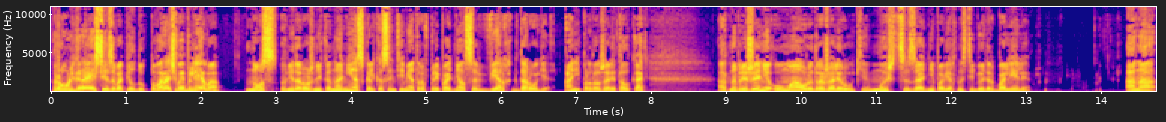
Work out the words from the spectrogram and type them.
«Руль, Грейси!» — завопил Дуг. «Поворачивай влево!» Нос внедорожника на несколько сантиметров приподнялся вверх к дороге. Они продолжали толкать. От напряжения у Мауры дрожали руки, мышцы задней поверхности бедер болели. Она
